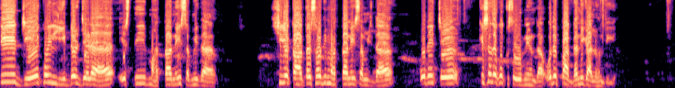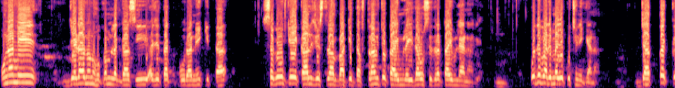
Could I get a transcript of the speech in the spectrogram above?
ਤੇ ਜੇ ਕੋਈ ਲੀਡਰ ਜਿਹੜਾ ਹੈ, ਇਸ ਦੀ ਮਹੱਤਤਾ ਨਹੀਂ ਸਮਝਦਾ ਸ਼੍ਰੀ ਅਕਾਲ ਤਖਤ ਸਾਹਿਬ ਦੀ ਮਹੱਤਤਾ ਨਹੀਂ ਸਮਝਦਾ ਉਹਦੇ 'ਚ ਕਿਸੇ ਦਾ ਕੋਈ ਕਸੂਰ ਨਹੀਂ ਹੁੰਦਾ ਉਹਦੇ ਭਾਗਾਂ ਦੀ ਗੱਲ ਹੁੰਦੀ ਹੈ। ਉਹਨਾਂ ਨੇ ਜਿਹੜਾ ਉਹਨਾਂ ਨੂੰ ਹੁਕਮ ਲੱਗਾ ਸੀ ਅਜੇ ਤੱਕ ਪੂਰਾ ਨਹੀਂ ਕੀਤਾ। ਸਗੋਂ ਕਿ ਕੱਲ ਜਿਸ ਤਰ੍ਹਾਂ ਬਾਕੀ ਦਫ਼ਤਰਾਂ ਵਿੱਚੋਂ ਟਾਈਮ ਲਈਦਾ ਉਸੇ ਤਰ੍ਹਾਂ ਟਾਈਮ ਲੈਣਾ ਗਿਆ ਉਹਦੇ ਬਾਰੇ ਮੈਂ ਜੇ ਕੁਝ ਨਹੀਂ ਕਹਿਣਾ। ਜਦ ਤੱਕ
